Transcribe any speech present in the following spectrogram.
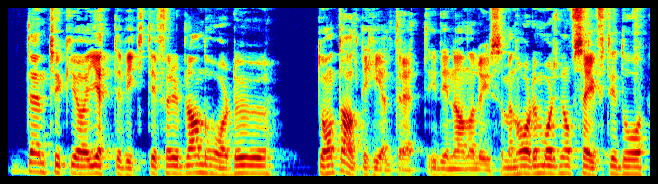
den tycker jag är jätteviktig för ibland har du Du har inte alltid helt rätt i dina analyser men har du margin of safety då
